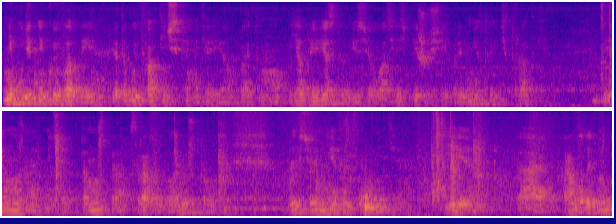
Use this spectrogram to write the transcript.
Не будет никакой воды, это будет фактический материал. Поэтому я приветствую, если у вас есть пишущие предметы, тетрадки, где можно отмечать. Потому что сразу говорю, что вы все не выполните. И а, работать мы будем.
